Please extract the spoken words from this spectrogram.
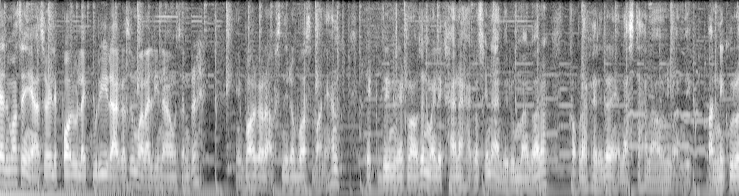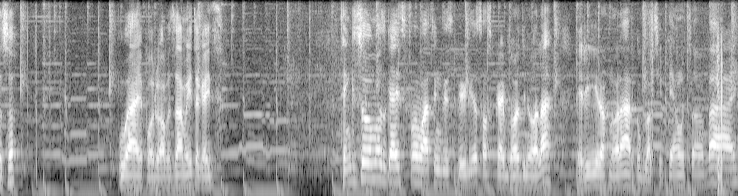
सो गाइस म चाहिँ यहाँ चाहिँ अहिले परुलाई कुरिरहेको छु मलाई लिन आउँछन् रे। बर्गर हाउसनिर बस भने हन् एक दुई मिनटमा आउँछन् मैले खाना खाएको छैन हामी रुममा गएर कपडा फेरेर यहाँ नास्ता खान आउने भन्ने भन्ने कुरो छ। ऊ आए परू अब जाम है त guys thank you so much guys for watching this video subscribe गरिदिनु होला हेरिराख्नु होला अर्को ब्लग छिट्टै आउँछ बाई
